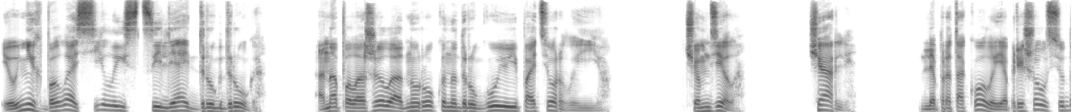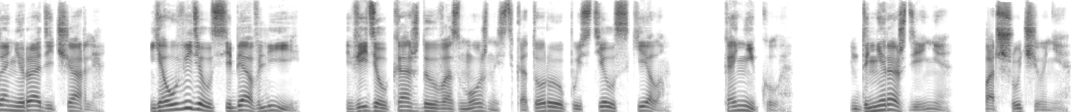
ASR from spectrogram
и у них была сила исцелять друг друга. Она положила одну руку на другую и потерла ее. В чем дело? Чарли. Для протокола я пришел сюда не ради Чарли. Я увидел себя в Лии, видел каждую возможность, которую упустил с Келом. Каникулы. Дни рождения, подшучивание,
